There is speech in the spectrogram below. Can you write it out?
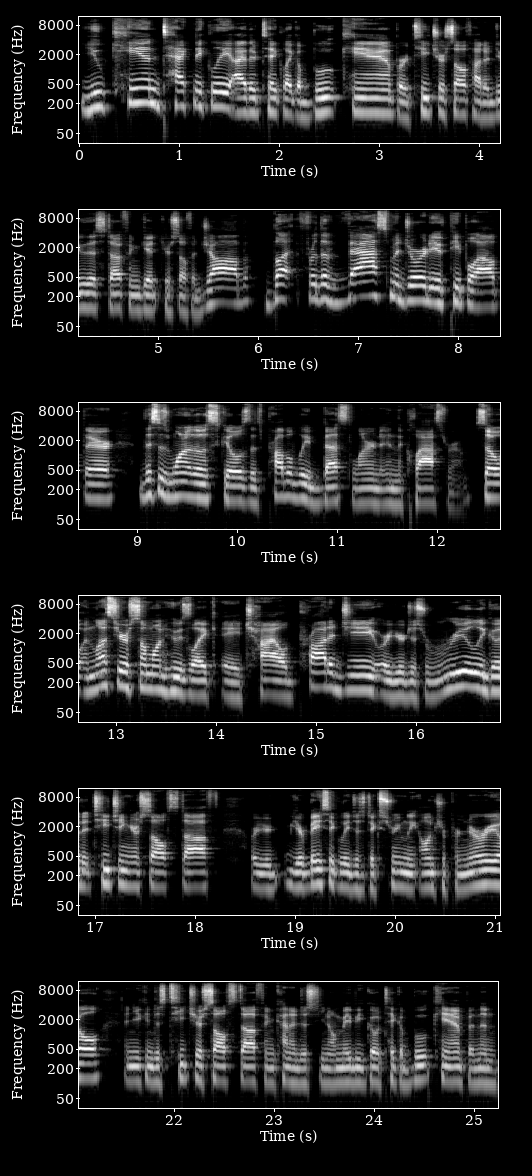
you can technically either take like a boot camp or teach yourself how to do this stuff and get yourself a job. But for the vast majority of people out there, this is one of those skills that's probably best learned in the classroom. So unless you're someone who's like a child prodigy or you're just really good at teaching yourself stuff, or you're, you're basically just extremely entrepreneurial and you can just teach yourself stuff and kind of just, you know, maybe go take a boot camp and then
